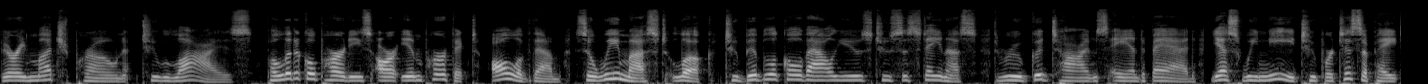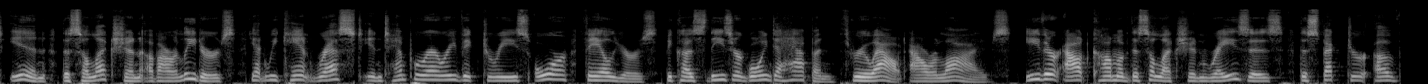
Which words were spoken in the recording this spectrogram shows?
very much prone to lies. Political parties are imperfect, all of them, so we must look to biblical values to sustain us through good times and bad. Yes, we need to participate in the selection of our leaders, yet we can't rest in temporary victories or failures because these are going to happen throughout our lives lives. Either outcome of this election raises the specter of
